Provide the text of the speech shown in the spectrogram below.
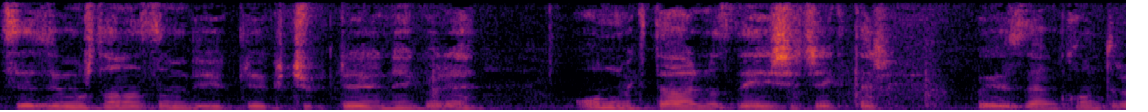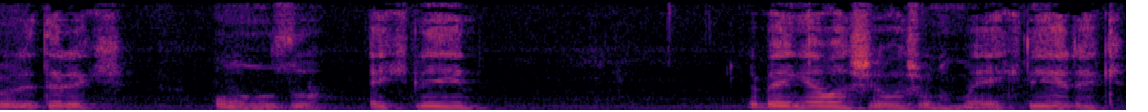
Siz yumurtanızın büyüklüğü küçüklüğüne göre un miktarınız değişecektir. Bu yüzden kontrol ederek ununuzu ekleyin. Ben yavaş yavaş unumu ekleyerek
